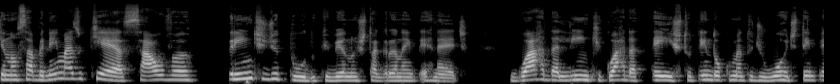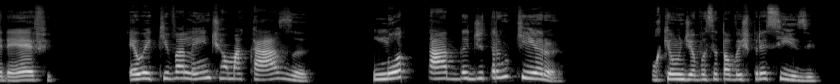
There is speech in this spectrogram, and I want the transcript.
que não sabe nem mais o que é, salva print de tudo que vê no Instagram, na internet. Guarda link, guarda texto, tem documento de Word, tem PDF. É o equivalente a uma casa lotada de tranqueira. Porque um dia você talvez precise,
